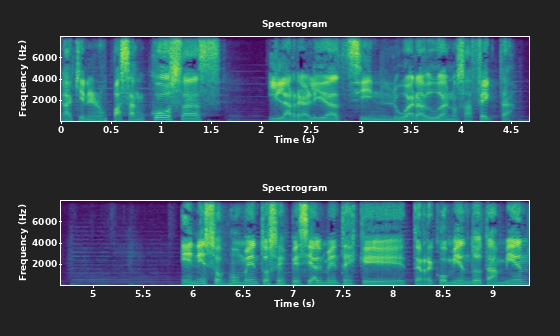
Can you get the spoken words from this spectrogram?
a quienes nos pasan cosas y la realidad sin lugar a duda nos afecta. En esos momentos especialmente es que te recomiendo también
